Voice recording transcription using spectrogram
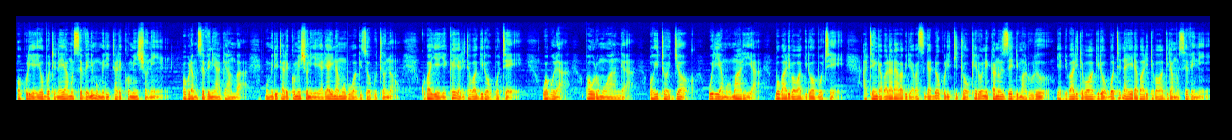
okuli ey'obote n'eya museveni mu military commission. Wabula museveni agamba mu military commission ye yali alinamu obuwagizi obutono kuba ye yekka yali tawagira obote wabula pawulo muwanga oyito jok william omalia bo baali bawagira obote ate nga balala ababiri abasigadde okuli tito okero ne kano zedi malulu. Yadde baali tebawagira obote naye era baali tebawagira museveni.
